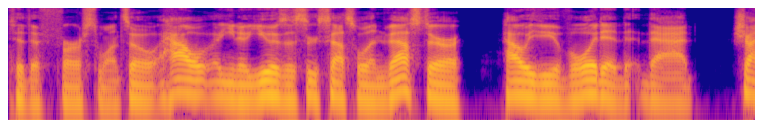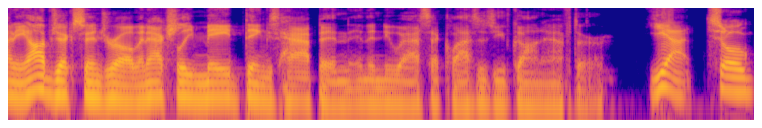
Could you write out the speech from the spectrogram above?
to the first one. So, how, you know, you as a successful investor, how have you avoided that shiny object syndrome and actually made things happen in the new asset classes you've gone after? Yeah. So,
